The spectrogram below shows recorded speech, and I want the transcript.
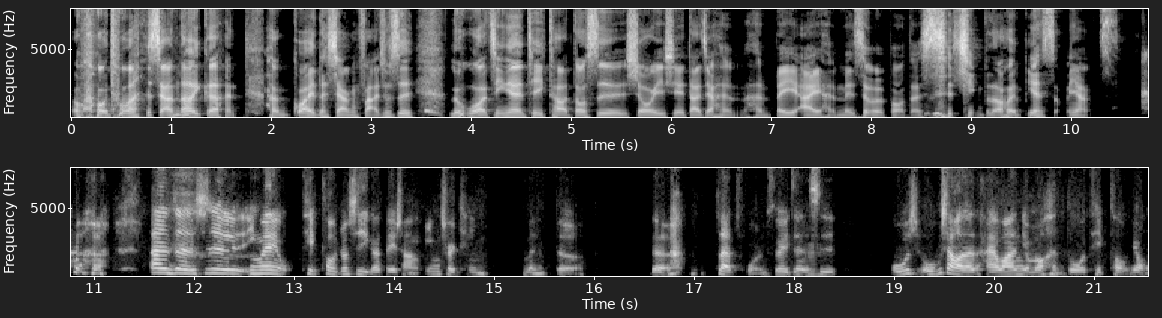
我突然想到一个很很怪的想法，就是如果今天的 TikTok 都是秀一些大家很很悲哀、很 miserable 的事情，不知道会变什么样子。但是真的是因为 TikTok 就是一个非常 entertainment 的的 platform，所以真的是、嗯、我不我不晓得台湾有没有很多 TikTok 用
